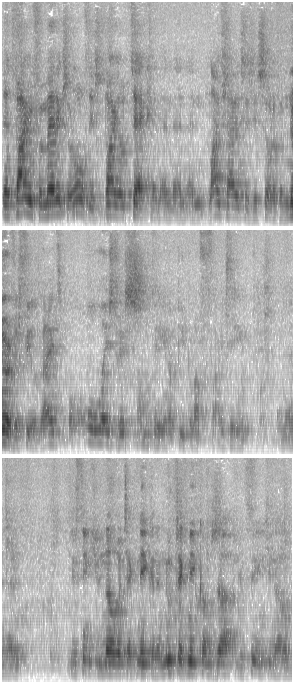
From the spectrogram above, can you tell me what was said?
that bioinformatics or all of this biotech and, and, and, and, life sciences is sort of a nervous field, right? Always there is something, you know, people are fighting, and then you think you know a technique, and a new technique comes up. You think, you know,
